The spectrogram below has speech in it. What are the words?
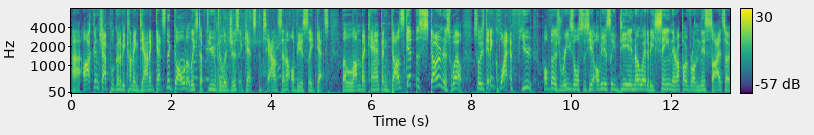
Uh, Aachen going to be coming down. It gets the gold, at least a few villages. It gets the town center, obviously gets the lumber camp, and does get the stone as well. So he's getting quite a few of those resources here. Obviously, deer nowhere to be seen. They're up over on this side, so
